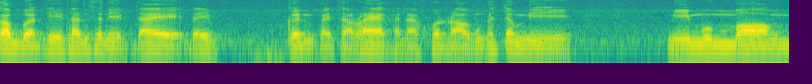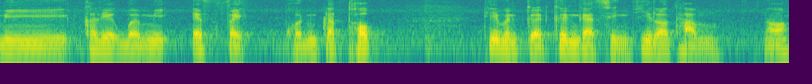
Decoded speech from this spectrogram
ก็เหมือนที่ท่านสนิทได้ได้เกรินไปแต่แรกอะนะคนเรามันก็จะมีมีมุมมองมีเขาเรียกว่ามีเอฟเฟกต์ผลกระทบ ที่มันเกิดขึ้นกับสิ่งที่เราทำเนาะ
